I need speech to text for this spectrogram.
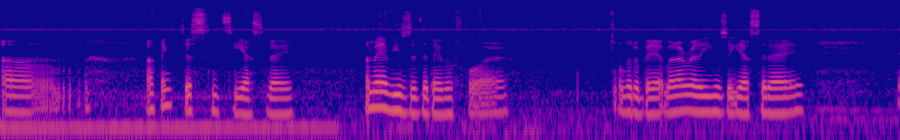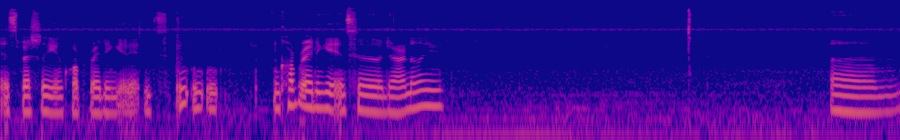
um, I think just since yesterday. I may have used it the day before a little bit, but I really used it yesterday, especially incorporating it into ooh, ooh, ooh, incorporating it into journaling Um,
